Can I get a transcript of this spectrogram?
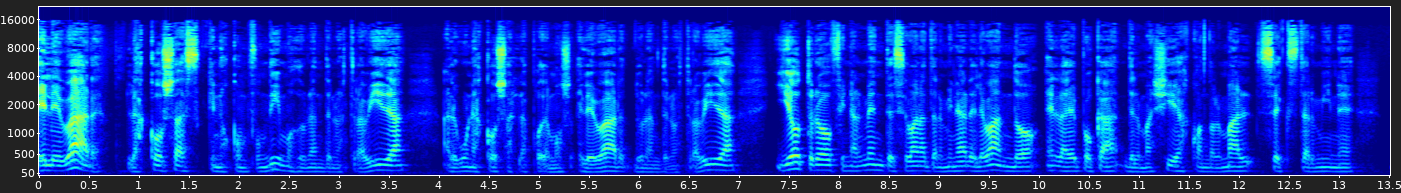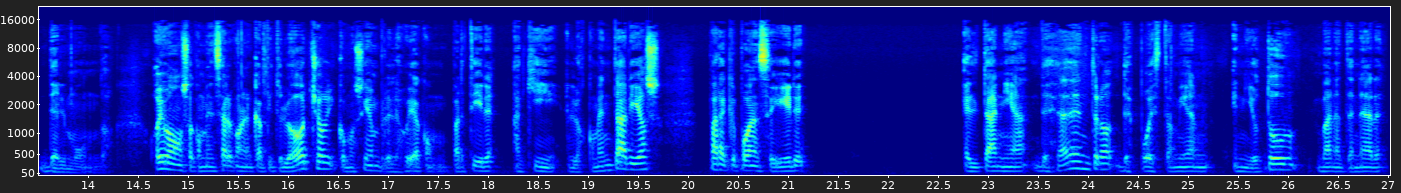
elevar las cosas que nos confundimos durante nuestra vida. Algunas cosas las podemos elevar durante nuestra vida y otros finalmente se van a terminar elevando en la época del Mashiach cuando el mal se extermine del mundo. Hoy vamos a comenzar con el capítulo 8 y como siempre les voy a compartir aquí en los comentarios para que puedan seguir el Tania desde adentro. Después también en YouTube van a tener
